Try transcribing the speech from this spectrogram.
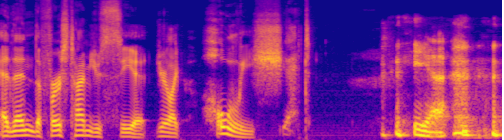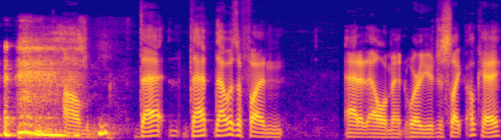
And then the first time you see it, you're like, holy shit. yeah. Um, that that that was a fun added element where you're just like, okay,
